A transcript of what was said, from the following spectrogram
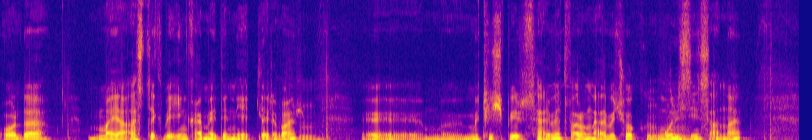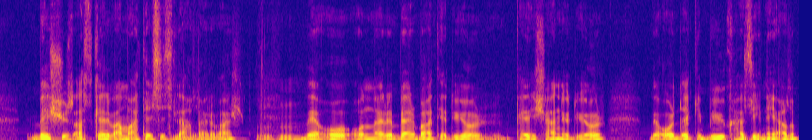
Orada Maya, Aztek ve İnka medeniyetleri var. Ee, mü- müthiş bir servet var onlarda ve çok munis insanlar. 500 asker ama ateşli silahları var. Ve o onları berbat ediyor, perişan ediyor ve oradaki büyük hazineyi alıp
